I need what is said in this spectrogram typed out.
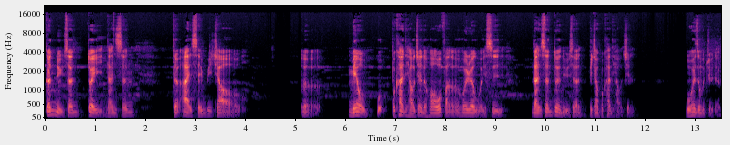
跟女生对男生的爱谁比较，呃，没有不不看条件的话，我反而会认为是。男生对女生比较不看条件，我会这么觉得，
